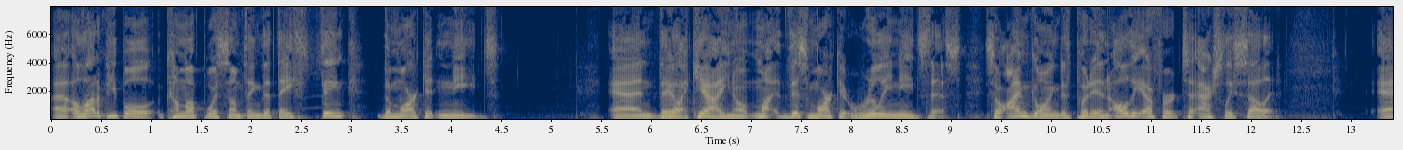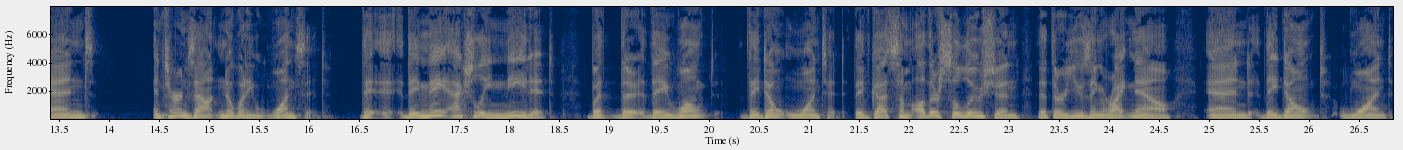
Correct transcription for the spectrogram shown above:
uh, a lot of people come up with something that they think the market needs. And they're like, yeah, you know, my, this market really needs this. So I'm going to put in all the effort to actually sell it. And it turns out nobody wants it. They, they may actually need it, but they won't, they don't want it. They've got some other solution that they're using right now and they don't want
